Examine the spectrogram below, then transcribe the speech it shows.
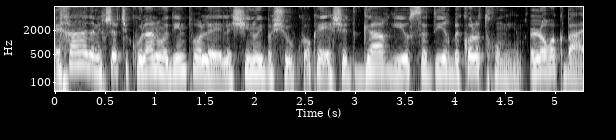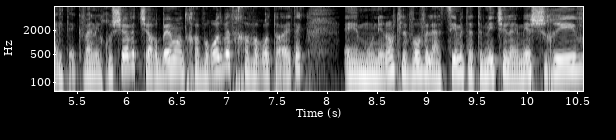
אחד, אני חושבת שכולנו עדים פה לשינוי בשוק, אוקיי? יש אתגר גיוס אדיר בכל התחומים, לא רק בהייטק, ואני חושבת שהרבה מאוד חברות, בטח חברות ההייטק, אה, מעוניינות לבוא ולהעצים את התדמית שלהם. יש ריב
